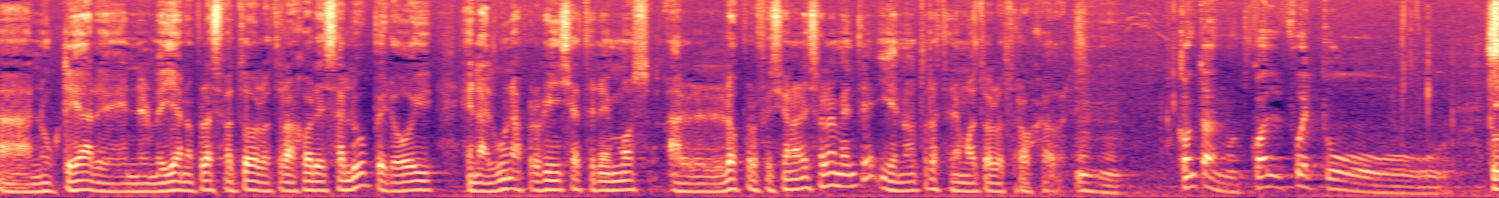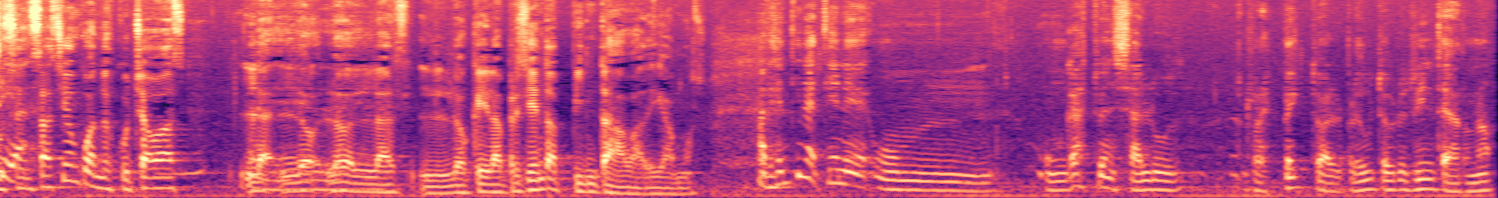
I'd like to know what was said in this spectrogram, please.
a nuclear en el mediano plazo a todos los trabajadores de salud, pero hoy en algunas provincias tenemos a los profesionales solamente y en otras tenemos a todos los trabajadores. Contanos, ¿cuál fue tu, tu sensación cuando escuchabas lo, que la presidenta pintaba, digamos. Argentina tiene un, gasto en salud respecto al Producto Bruto Interno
